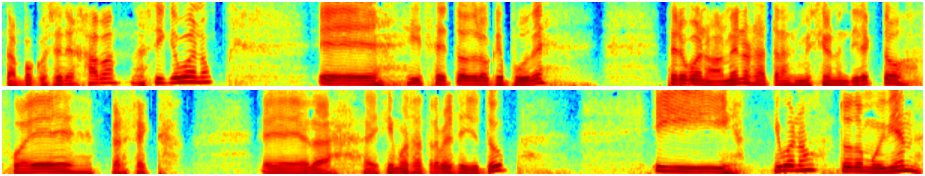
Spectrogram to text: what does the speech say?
tampoco se dejaba, así que bueno, eh, hice todo lo que pude, pero bueno, al menos la transmisión en directo fue perfecta. Eh, la, hicimos a través de YouTube y bueno, todo muy bien.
